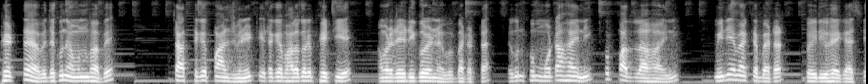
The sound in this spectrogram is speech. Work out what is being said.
ফেটতে হবে। দেখুন এমনভাবে চার থেকে পাঁচ মিনিট এটাকে ভালো করে ফেটিয়ে আমরা রেডি করে নেব ব্যাটারটা। দেখুন খুব মোটা হয়নি, খুব পাতলা হয়নি মিডিয়াম একটা ব্যাটার তৈরি হয়ে গেছে।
